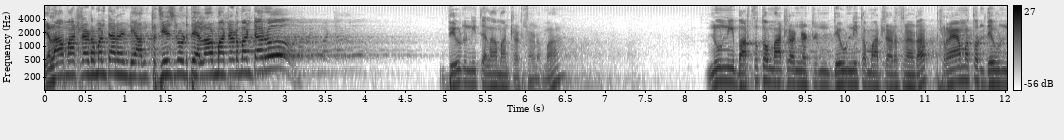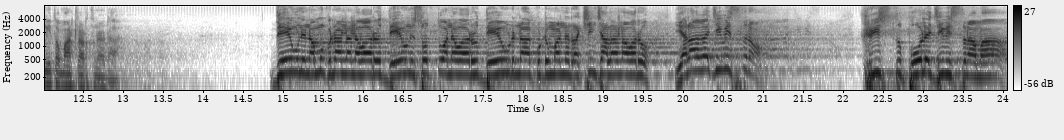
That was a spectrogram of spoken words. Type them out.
ఎలా మాట్లాడమంటారండి? అంత చేసినోడితో ఎలా మాట్లాడమంటారు? దేవుడు నీతో ఎలా మాట్లాడుతున్నాడమ్మా? నువ్వు నీ భర్తతో మాట్లాడినట్టు దేవుడు నీతో మాట్లాడుతున్నాడా? ప్రేమతో దేవుడు నీతో మాట్లాడుతున్నాడా? దేవుని నమ్ముకున్నాను అన్నవారు దేవుని సొత్తు అన్నవారు దేవుడు నా కుటుంబాన్ని రక్షించాలన్నవారు ఎలాగా జీవిస్తున్నాం క్రీస్తు పోలే జీవిస్తున్నామా?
